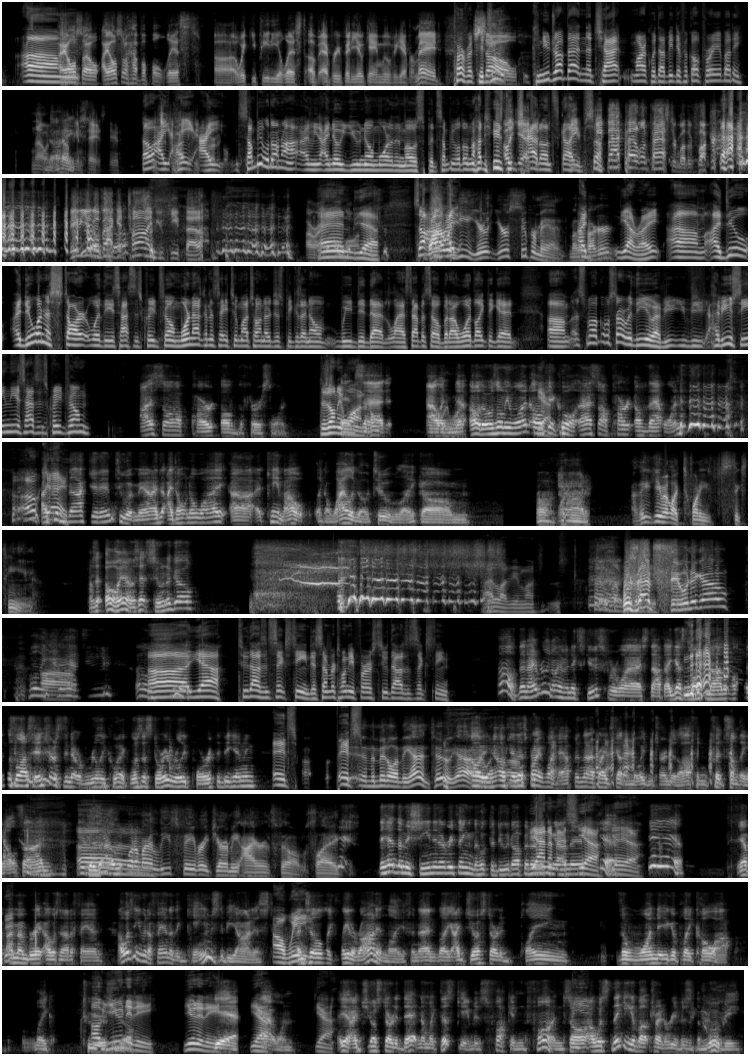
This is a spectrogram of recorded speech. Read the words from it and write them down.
I also I also have up a list, uh, a Wikipedia list of every video game movie ever made. perfect. Could so you can you drop that in the chat, Mark? Would that be difficult for you, buddy? no, it's a copy and Nice. paste, dude. Oh, It's I, just not hey, I. Some people don't know. How, I mean, I know you know more than most, but some people don't know how to use Oh, the yeah, chat on Skype. Keep, so keep backpedaling past her, motherfucker. Maybe you'll go back in time. You keep that up. All right. and yeah. So Why I, would he? You're you're Superman, I- motherfucker. yeah, right. Um, I do. I do want to start with the Assassin's Creed film. We're not going to say too much on it, just because I know we did that last episode. But I would like to get um, smoke. We'll start with you. Have you, you've, you have you seen the Assassin's Creed film? I saw part of the first one. There's only and one. Said I Only would. one. Ne- oh, there was only one. Oh, Yeah. Okay, cool. I saw part of that one. I okay. could not get into it, man. I, I don't know why. Uh, it came out like a while ago too. Like um, oh god, I think it came out like 2016. was it? Oh yeah, was that soon ago? I love you much. Love Was you, that buddy. soon ago? Holy Uh, crap, dude! Oh, Uh, shit. yeah, 2016, December 21st, 2016. Oh, then I really don't have an excuse for why I stopped. I guess most not. I just lost interest in it really quick. Was the story really poor at the beginning? It's it's in the middle and the end too. Yeah. Oh yeah, okay, uh, that's probably what happened. Then I probably just got annoyed and turned it off and put something else on. Because that was uh, one of my least favorite Jeremy Irons films. Like, Yeah. They had the machine and everything to hook the dude up and the everything on Animus. there. Yeah, yeah, yeah, yeah. Yeah, yeah, yeah. Yep. I remember it. I was not a fan. I wasn't even a fan of the games, to be honest, Oh, we until like later on in life, and then like I just started playing the one that you could play co-op, like two oh years ago. Unity, Unity. Yeah, yeah, that one. yeah. Yeah, I just started that, and I'm like, this game is fucking fun. So Yeah. I was thinking about trying to revisit the movie,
